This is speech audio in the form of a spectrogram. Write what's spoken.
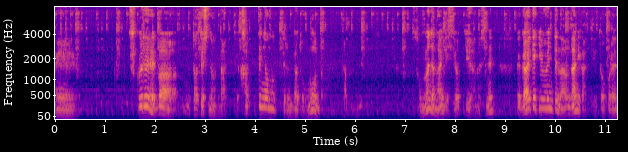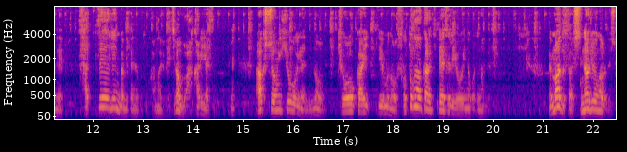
えー、作れれば伊達市なんだって勝手に思ってるんだと思うんだ多分ね。そんなんじゃないですよっていう話ね。で外的要因っていうのは何かっていうと、これね、撮影現場みたいなことを考えれば一番分かりやすい。ね、アクション表現の境界っていうものを外側から規定する要因のことなんですよ。でまずさ、シナリオがあるでし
